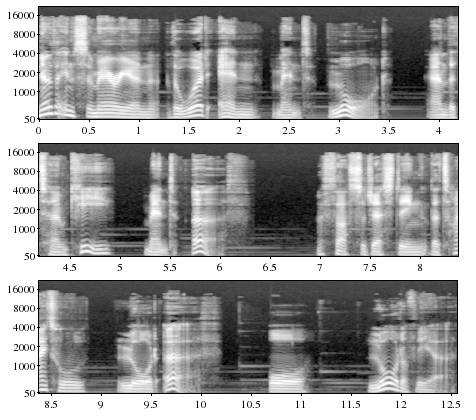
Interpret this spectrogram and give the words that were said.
know that in Sumerian the word En meant Lord, and the term Ki meant Earth, thus suggesting the title Lord Earth, or Lord of the Earth.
